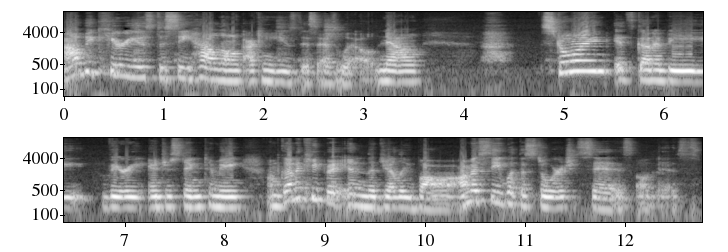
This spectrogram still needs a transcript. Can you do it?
I'll be curious to see how long I can use this as well. Now, storing, it's going to be very interesting to me. I'm going to keep it in the jelly ball. I'm to see what the storage says on this.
